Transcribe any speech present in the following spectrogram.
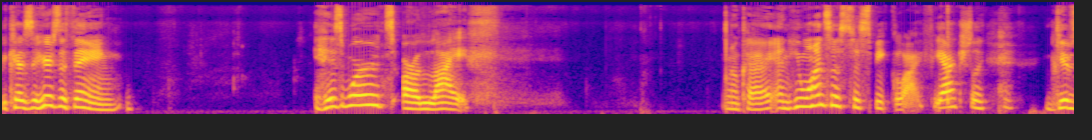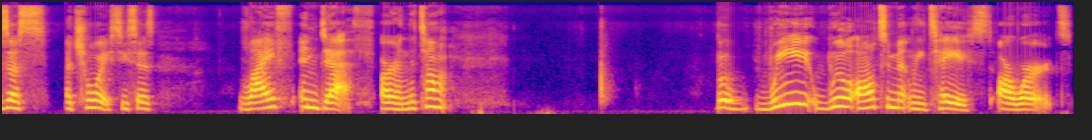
Because here's the thing his words are life. Okay? And he wants us to speak life. He actually gives us a choice. He says, Life and death are in the tongue. But we will ultimately taste our words,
